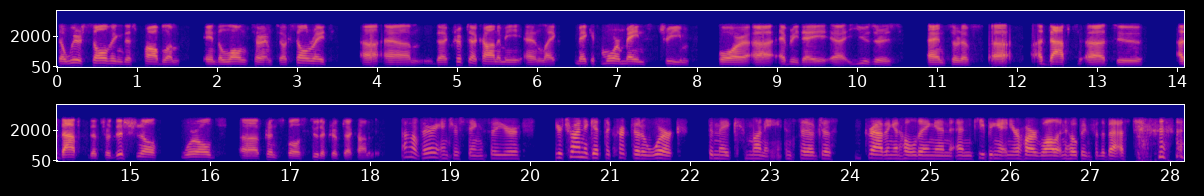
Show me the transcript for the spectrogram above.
So we're solving this problem in the long term to accelerate uh, um, the crypto economy and like make it more mainstream for uh, everyday uh, users and sort of uh, adapt uh, to adapt the traditional world uh, principles to the crypto economy. Oh, very interesting. So you're you're trying to get the crypto to work to make money instead of just grabbing and holding and, and keeping it in your hard wallet and hoping for the best.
